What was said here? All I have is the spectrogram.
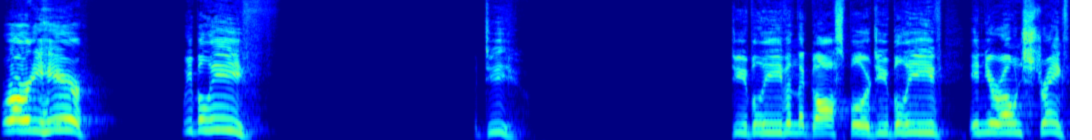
We're already here. We believe. But do you? Do you believe in the gospel or do you believe in your own strength?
